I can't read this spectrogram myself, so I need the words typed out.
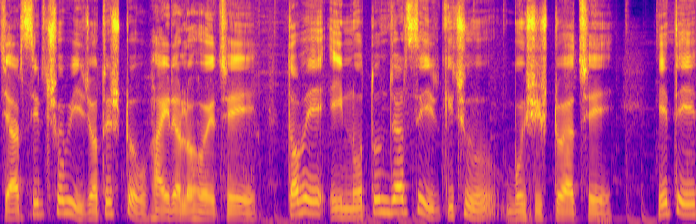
জার্সির ছবি যথেষ্ট ভাইরালও হয়েছে। তবে এই নতুন জার্সির কিছু বৈশিষ্ট্য আছে। এতে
